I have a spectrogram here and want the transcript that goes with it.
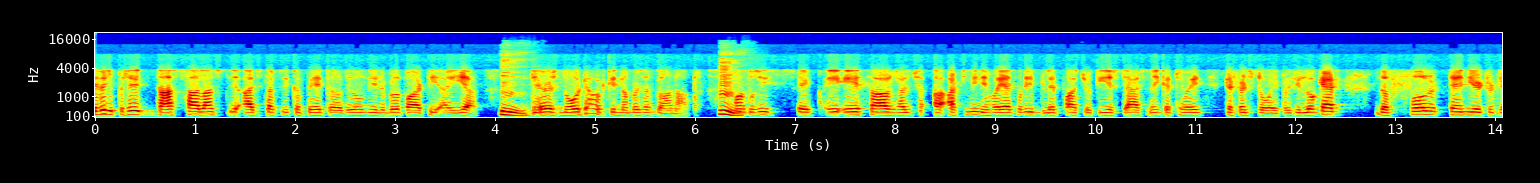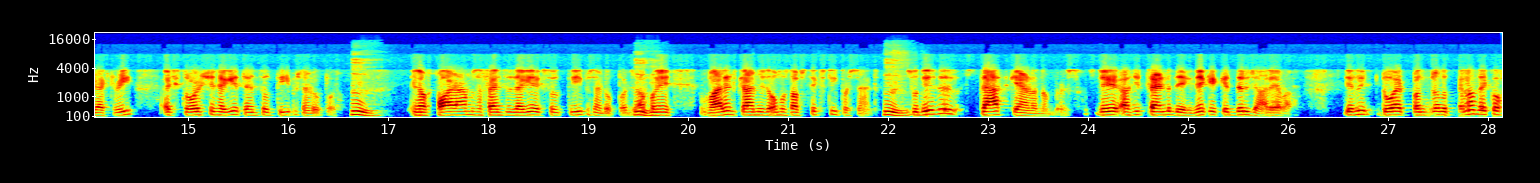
ਦੇਖੋ ਜੀ ਪਿਛਲੇ 10 ਸਾਲਾਂ ਚ ਅੱਜ ਤੱਕ ਤੁਸੀਂ ਕੰਪੇਅਰ ਕਰੋ ਜਦੋਂ ਦੀ ਲਿਬਰਲ ਪਾਰਟੀ ਆਈ ਆ there is no doubt ਕਿ have gone up Hmm. ਹੁਣ ਤੁਸੀਂ ਇਹ- ਸਾਲ 8 ਮਹੀਨੇ ਹੋਏ ਆ ਥੋੜੀ ਬਲਿਪ ਆ ਚੁੱਕੀ ਹੈ ਸਟੈਟਸ ਨਹੀਂ ਇਕੱਠੇ ਹੋਏ ਡਿਫਰੈਂਟ ਸਟੋਰੀ ਪਰ if you look at the full 10 year trajectory extortion ਹੈਗੀ ਹੈ 330% ਉੱਪਰ you know firearms offenses ਹੈਗੀ 130% ਉੱਪਰ ਆਪਣੇ violent crime is almost up 60% Hmm. so this is stats Canada numbers ਜੇ ਅਸੀਂ ਟ੍ਰੈਂਡ ਦੇਖਦੇ ਕਿ ਕਿੱਧਰ ਜਾ ਰਿਹਾ ਵਾ ਜੇ ਤੁਸੀਂ 2015 ਤੋਂ ਪਹਿਲਾਂ ਦੇਖੋ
